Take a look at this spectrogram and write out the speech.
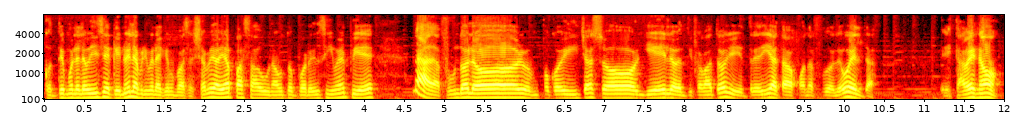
contémosle a la audiencia que no es la primera vez que me pasa. Ya me había pasado un auto por encima del pie. Nada, fue un dolor, un poco de hinchazón, hielo, antiinflamatorio y en tres días estaba jugando al fútbol de vuelta. Esta vez no,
